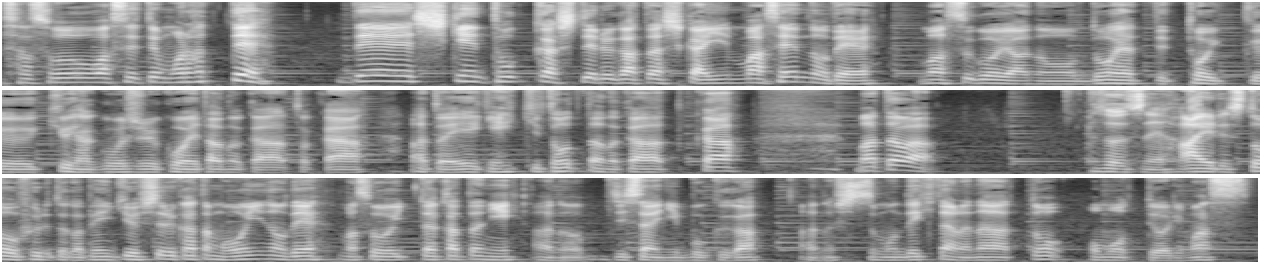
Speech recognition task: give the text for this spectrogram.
誘わせてもらって、で、試験特化してる方しかいませんので、まあすごいあの、どうやって TOEIC 950超えたのかとか、あとは英検1級取ったのかとか、または、そうですね、 IELTS、TOEFL とか勉強してる方も多いので、まあそういった方に、あの、実際に僕が、あの、質問できたらなと思っております。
